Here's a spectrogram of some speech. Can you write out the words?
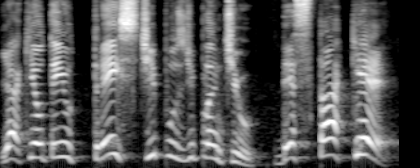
E aqui eu tenho três tipos de plantio. Destaque!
